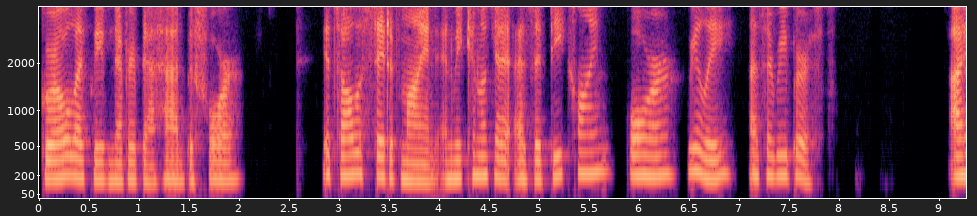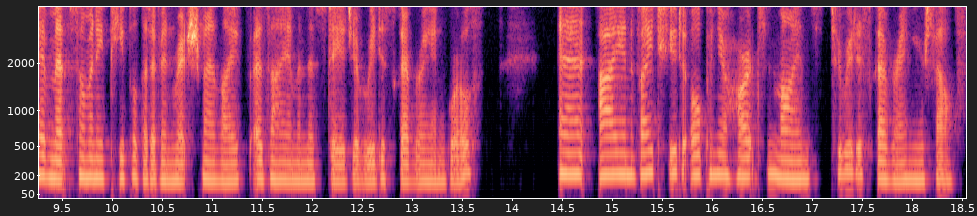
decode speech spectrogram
grow like we've never had before, it's all a state of mind, and we can look at it as a decline or really as a rebirth. I have met so many people that have enriched my life as I am in this stage of rediscovery and growth. And I invite you to open your hearts and minds to rediscovering yourself.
